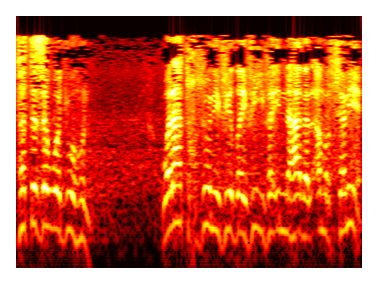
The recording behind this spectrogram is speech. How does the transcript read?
فتزوجوهن. ولا تخزوني في ضيفي فإن هذا الأمر شنيع.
